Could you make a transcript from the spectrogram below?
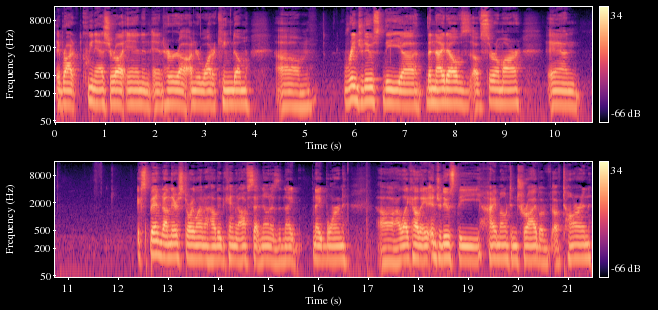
They brought Queen Azshara in and, and her uh, underwater kingdom. Um, reintroduced the uh, the night elves of Suramar and expanded on their storyline on how they became an offset known as the Night Nightborn. Uh, I like how they introduced the Highmountain tribe of, of Tauren.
